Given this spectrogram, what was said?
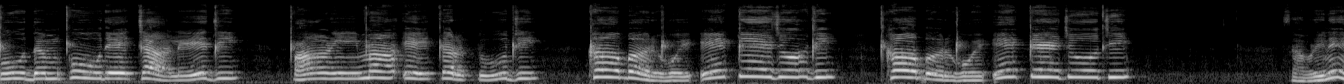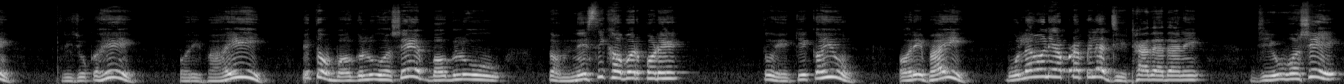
કૂદમ કૂદે ચાલે જી, પાણીમાં એ તરતું જી, ખબર હોય એ કેજો જી. ખબર હોય એ કેજો જી. સાંભળીને ત્રીજો કહે, અરે ભાઈ, એ તો બગલું હશે, બગલું. તમને શી ખબર પડે? તો એકે કહ્યું, અરે ભાઈ, બોલાવોને આપણા પેલા જેઠા દાદાને. જેવું હશે,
